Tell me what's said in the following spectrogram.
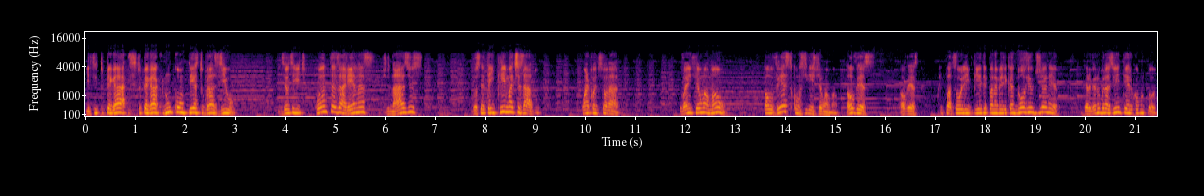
E se tu pegar, se tu pegar num contexto Brasil, dizer o seguinte, quantas arenas, ginásios você tem climatizado com ar condicionado? Tu vai encher uma mão, talvez consiga encher uma mão, talvez, talvez, porque passou a Olimpíada e Pan-Americana no Rio de Janeiro. Quero ver no Brasil inteiro como um todo.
